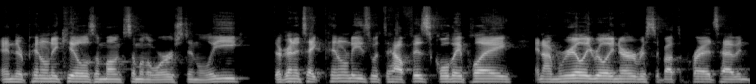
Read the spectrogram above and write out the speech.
and their penalty kills among some of the worst in the league. They're going to take penalties with how physical they play. And I'm really, really nervous about the Preds having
